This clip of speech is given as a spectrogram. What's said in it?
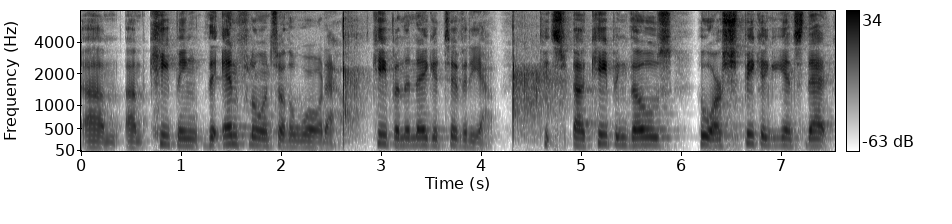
um, um, keeping the influence of the world out, keeping the negativity out, uh, keeping those who are speaking against that,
